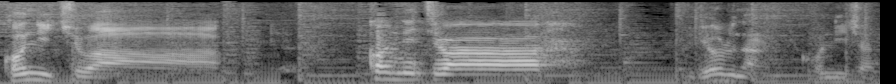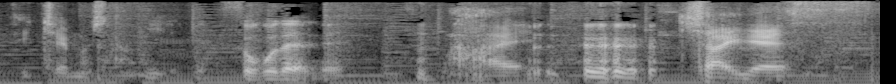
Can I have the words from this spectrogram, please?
こんにちは。こんにちは。夜なのにこんにちはって言っちゃいました。そこだよね。はい。シャイです。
